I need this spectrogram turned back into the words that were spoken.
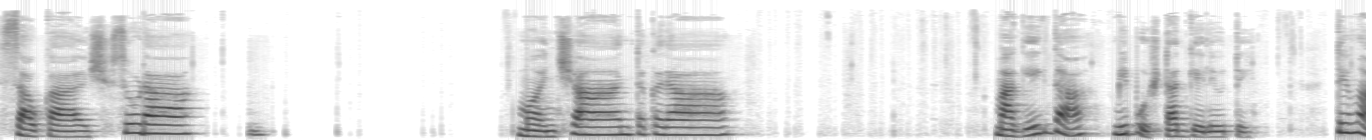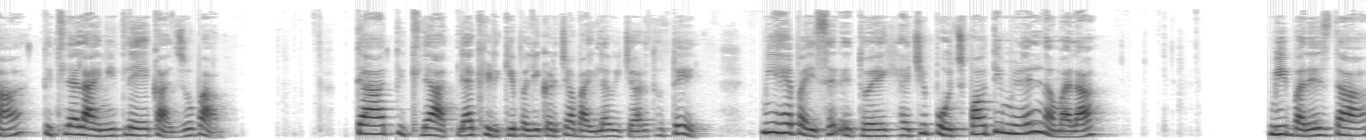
सावकाश सोडा. मन शांत करा. मागे एकदा मी पोस्टात गेले होते. तेव्हा तिथल्या लाईनीतले एक आजोबा. त्या तिथल्या आतल्या खिडकी पलीकडच्या बाईला विचारत होते मी हे पैसे देतोय ह्याची पोचपावती मिळेल ना मला? मी बरेचदा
